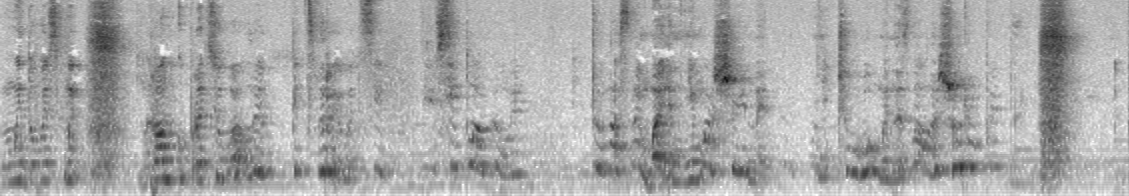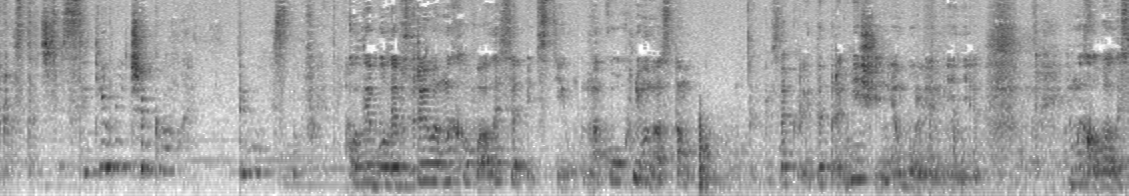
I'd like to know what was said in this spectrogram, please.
Ми до восьми ранку працювали під зривоці і всі плакали. В нас немає ні машини, нічого, ми не знали, що робити. Просто сиділи і чекали. Дивились новини. Коли були взриви, ми ховалися під стіл. На кухні у нас там таке закрите приміщення, більш-менш. І ми ховались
